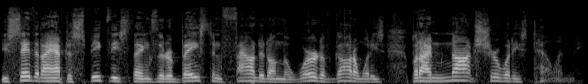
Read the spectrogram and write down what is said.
You say that I have to speak these things that are based and founded on the Word of God and what He's, but I'm not sure what He's telling me.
